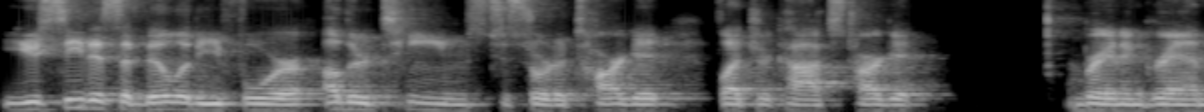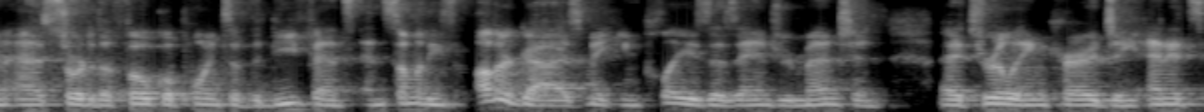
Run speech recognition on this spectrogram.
you see this ability for other teams to sort of target Fletcher Cox, target Brandon Graham as sort of the focal points of the defense and some of these other guys making plays, as Andrew mentioned, it's really encouraging. And it's,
